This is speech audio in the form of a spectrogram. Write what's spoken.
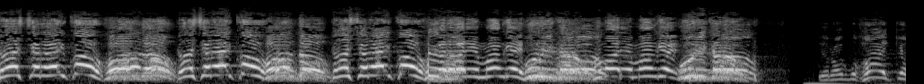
گاش چرائی کو گاش چرائی کو گاش چرائی کو۔ ہماری مانگے پوری کرو ہمارے مانگے پوری کرو یہ رقبہ خواہ کہ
